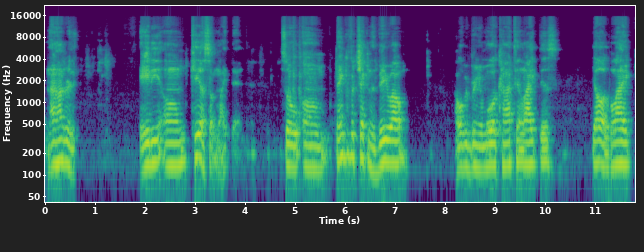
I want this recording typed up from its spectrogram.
980 um K or something like that. So um thank you for checking this video out. I will be bringing more content like this. Y'all like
